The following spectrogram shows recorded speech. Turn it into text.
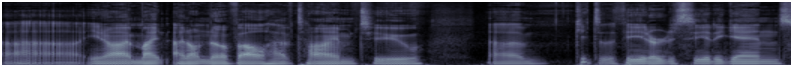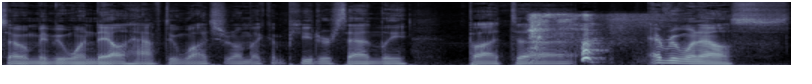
Uh, you know, I might I don't know if I'll have time to um, get to the theater to see it again. So maybe one day I'll have to watch it on my computer, sadly. But uh, everyone else,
